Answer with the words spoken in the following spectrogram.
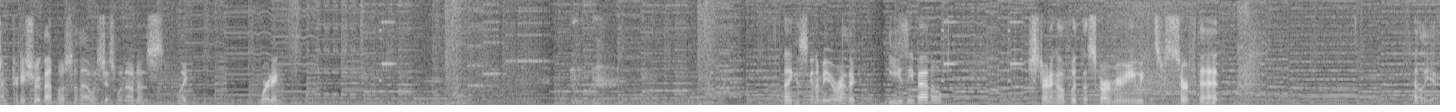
I'm pretty sure that most of that was just Winona's, like, wording. I think this is going to be a rather easy battle. Starting off with the Skarmory, we can surf that. Hell yeah.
